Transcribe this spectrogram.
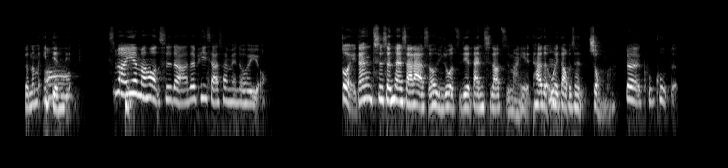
有那么一点点。哦、芝麻叶蛮好吃的啊，在披萨上面都会有。对，但是吃生菜沙拉的时候，你如果直接单吃到芝麻叶，它的味道不是很重吗？对，苦苦的，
